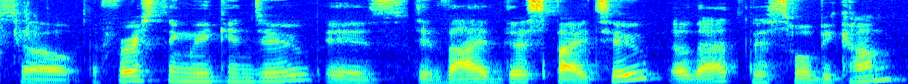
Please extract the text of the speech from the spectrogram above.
So the first thing we can do is divide this by 2 so that this will become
